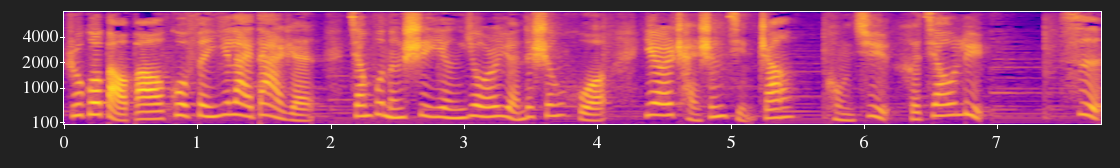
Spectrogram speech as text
如果宝宝过分依赖大人，将不能适应幼儿园的生活，因而产生紧张、恐惧和焦虑。四、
